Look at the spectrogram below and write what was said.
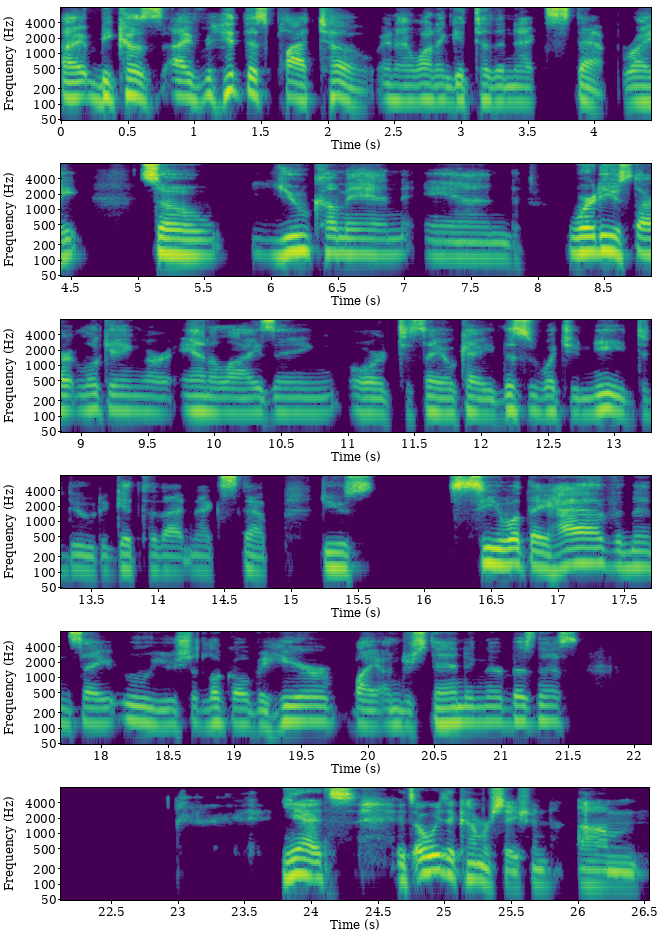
I because I've hit this plateau and I want to get to the next step, right? So you come in and where do you start looking or analyzing or to say okay this is what you need to do to get to that next step do you see what they have and then say ooh you should look over here by understanding their business yeah it's it's always a conversation um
